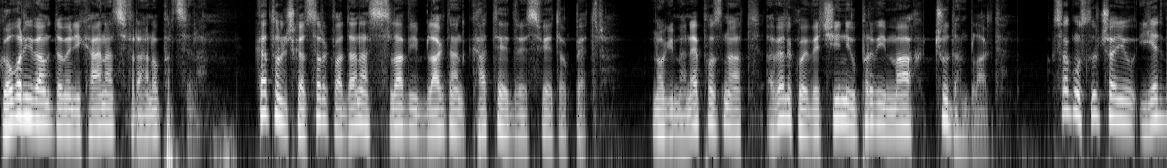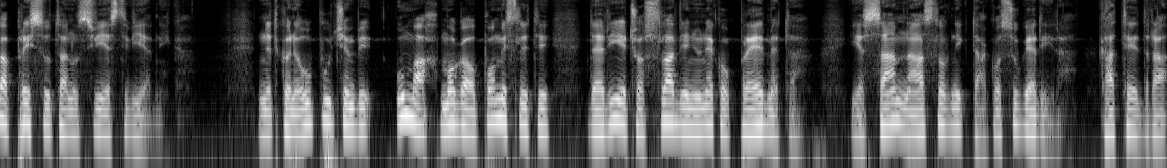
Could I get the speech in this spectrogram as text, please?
Govori vam Dominikanac Frano Prcela. Katolička crkva danas slavi blagdan katedre Svetog Petra. Mnogima nepoznat, a velikoj većini u prvi mah čudan blagdan. U svakom slučaju jedva prisutan u svijesti vjernika. Netko neupućen bi umah mogao pomisliti da je riječ o slavljenju nekog predmeta, jer sam naslovnik tako sugerira. Katedra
